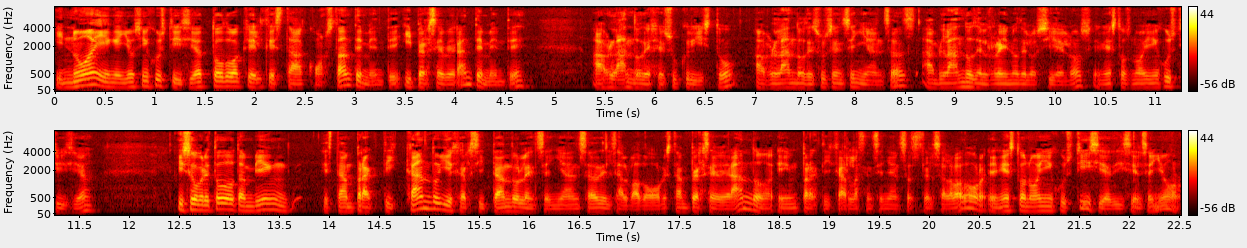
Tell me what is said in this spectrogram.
y no hay en ellos injusticia todo aquel que está constantemente y perseverantemente hablando de Jesucristo, hablando de sus enseñanzas, hablando del reino de los cielos, en estos no hay injusticia, y sobre todo también están practicando y ejercitando la enseñanza del Salvador, están perseverando en practicar las enseñanzas del Salvador. En esto no hay injusticia, dice el Señor.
